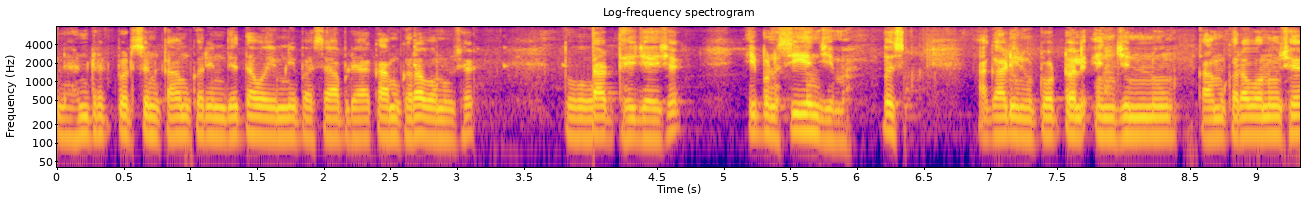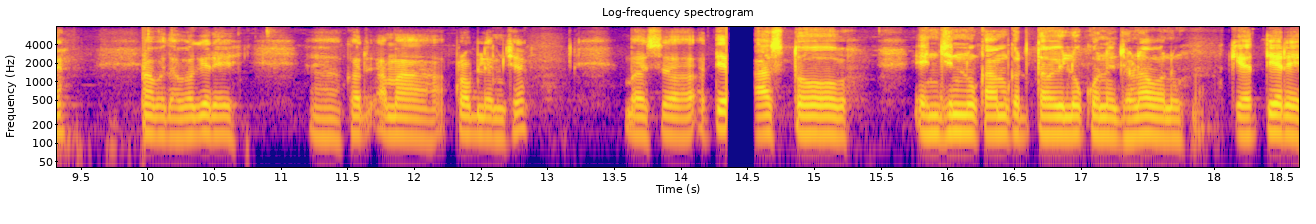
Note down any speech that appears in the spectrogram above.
અને હંડ્રેડ પર્સન્ટ કામ કરીને દેતા હોય એમની પાસે આપણે આ કામ કરાવવાનું છે. તો સ્ટાર્ટ થઈ જાય છે. એ પણ સીએનજીમાં બસ. આ ગાડીનું ટોટલ એન્જિનનું કામ કરાવવાનું છે. ઘણા બધા વગેરે આમાં પ્રોબ્લેમ છે. બસ અત્યારે ખાસ તો એન્જિનનું કામ કરતા હોય લોકોને જણાવવાનું કે અત્યારે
